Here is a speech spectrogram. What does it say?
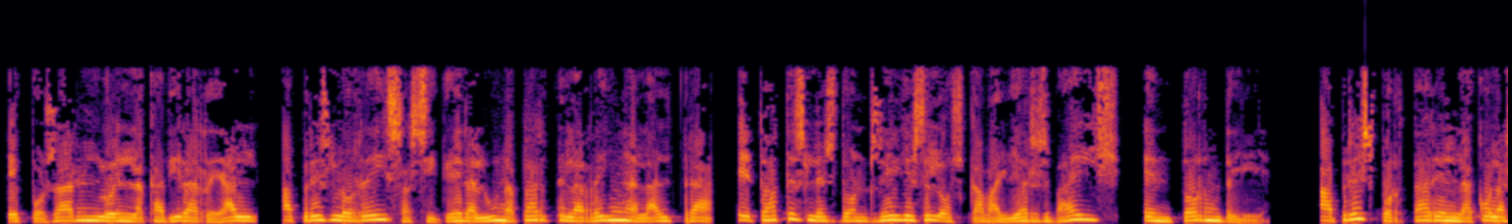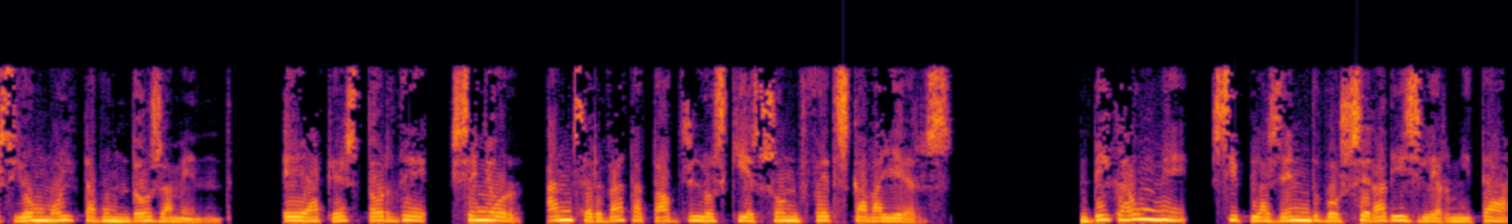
e posaren-lo en la cadira real, après lo rei s'assiguera l'una part la reina l'altra, e totes les donzelles i los cavallers baix, entorn d'ell. Après portaren la col·lació molt abundosament. E aquest orde, senyor, han servat a tots los qui són fets cavallers. Digau-me, si plasent vos serà dix l'ermità,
